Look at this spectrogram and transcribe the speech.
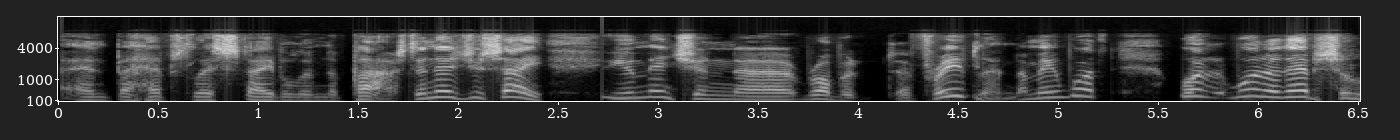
and perhaps less stable in the past. And as you say, you mentioned uh, Robert Friedland. I mean, what what what an absolute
